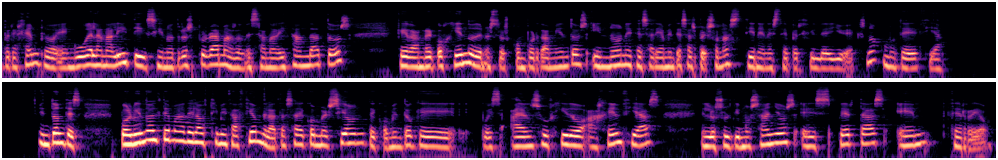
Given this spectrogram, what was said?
por ejemplo, en Google Analytics y en otros programas donde se analizan datos que van recogiendo de nuestros comportamientos y no necesariamente esas personas tienen este perfil de UX, ¿no? Como te decía. Entonces, volviendo al tema de la optimización de la tasa de conversión, te comento que pues, han surgido agencias en los últimos años expertas en CRO.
